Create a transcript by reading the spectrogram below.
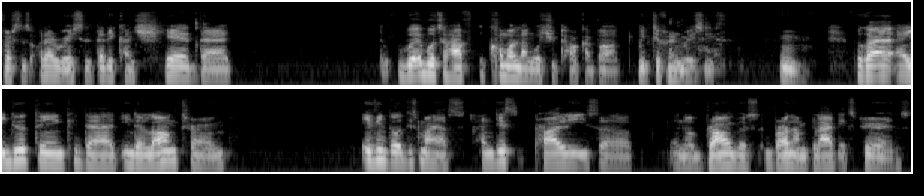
versus other races that they can share that we're able to have a common language to talk about with different mm. races. Mm. Because I, I, do think that in the long term, even though this might have, and this probably is a you know brown versus, brown and black experience,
